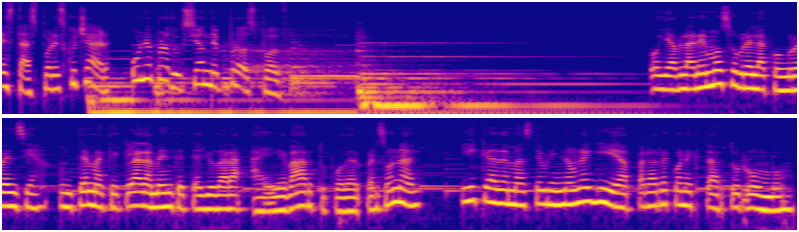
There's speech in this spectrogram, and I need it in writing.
Estás por escuchar una producción de Prospod. Hoy hablaremos sobre la congruencia, un tema que claramente te ayudará a elevar tu poder personal y que además te brinda una guía para reconectar tu rumbo.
